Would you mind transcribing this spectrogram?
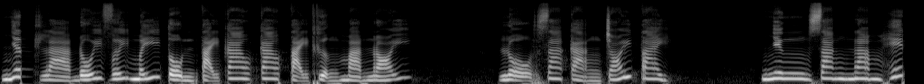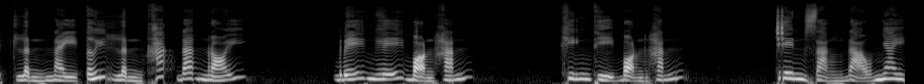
Nhất là đối với mấy tồn tại cao cao tại thượng mà nói. Lộ ra càng chói tai. Nhưng Giang Nam hết lần này tới lần khác đã nói. Bế nghệ bọn hắn. khinh thị bọn hắn. Trên giảng đạo nhai,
